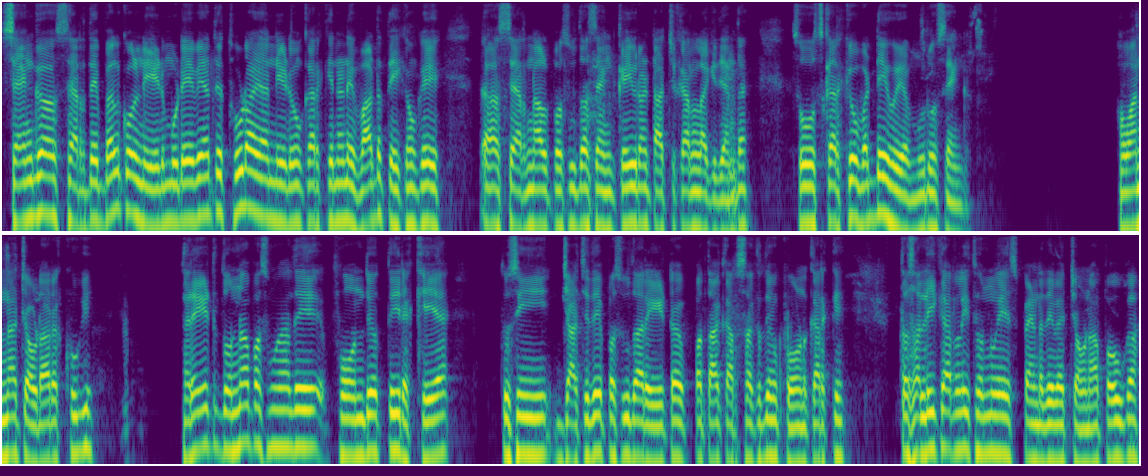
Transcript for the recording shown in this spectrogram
ਸਿੰਘ ਸਿਰ ਦੇ ਬਿਲਕੁਲ ਨੇੜ ਮੁੜੇ ਹੋਏ ਆ ਤੇ ਥੋੜਾ ਜਿਹਾ ਨੇੜੋਂ ਕਰਕੇ ਇਹਨਾਂ ਨੇ ਵੱਢ ਤੇ, ਕਿਉਂਕਿ ਸਿਰ ਨਾਲ ਪਸ਼ੂ ਦਾ ਸਿੰਘ ਕਈ ਵਾਰਾਂ ਟੱਚ ਕਰਨ ਲੱਗ ਜਾਂਦਾ। ਸੋ ਉਸ ਕਰਕੇ ਉਹ ਵੱਡੇ ਹੋਏ ਆ ਮੂਰੋਂ ਸਿੰਘ। ਹਵਾਨਾ ਚੌੜਾ ਰੱਖੂਗੀ। ਰੇਟ ਦੋਨਾਂ ਪਸ਼ੂਆਂ ਦੇ ਫੋਨ ਦੇ ਉੱਤੇ ਹੀ ਰੱਖੇ ਆ। ਤੁਸੀਂ ਜੱਜਦੇ ਪਸ਼ੂ ਦਾ ਰੇਟ ਪਤਾ ਕਰ ਸਕਦੇ ਹੋ ਫੋਨ ਕਰਕੇ। ਤਸੱਲੀ ਕਰਨ ਲਈ ਤੁਹਾਨੂੰ ਇਸ ਪਿੰਡ ਦੇ ਵਿੱਚ ਆਉਣਾ ਪਊਗਾ।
